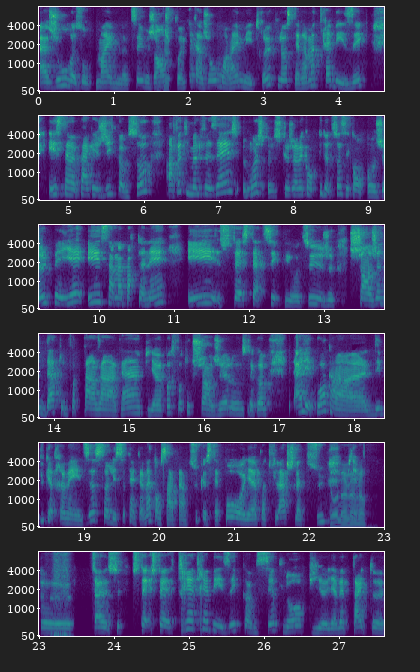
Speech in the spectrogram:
à jour eux autres mêmes, là, tu sais. Genre, je pouvais mettre à jour moi-même mes trucs, là. C'était vraiment très basique. Et c'était un package D comme ça. En fait, il me le faisait. Moi, je- ce que j'avais compris de tout ça, c'est qu'on je le payais et ça m'appartenait et c'était statique, là. Tu sais, je, je changeais une date une fois de temps en temps, puis il n'y avait pas de photos que je changeais, là. C'était comme à l'époque, en début 90, là, les sites Internet, on s'entend-tu que c'était pas, il n'y avait pas de flash là-dessus? Non, non, non, non. Euh, c'était très, très basique comme site, là. Puis euh, il y avait peut-être, euh,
